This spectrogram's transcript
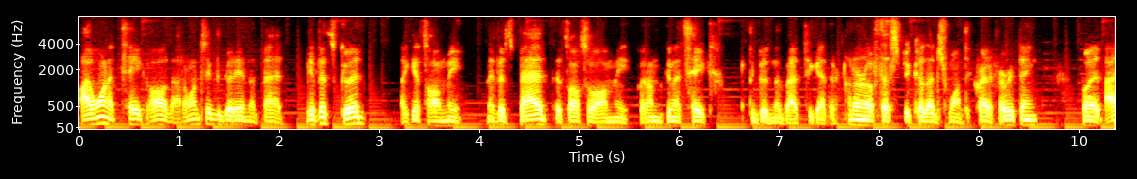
I want to take all that. I want to take the good and the bad. If it's good, like it's all me. And if it's bad, it's also all me. But I'm gonna take the good and the bad together. I don't know if that's because I just want the credit for everything, but I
